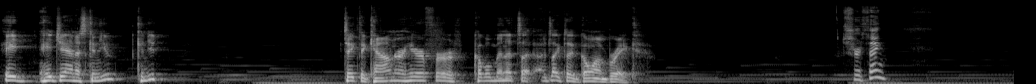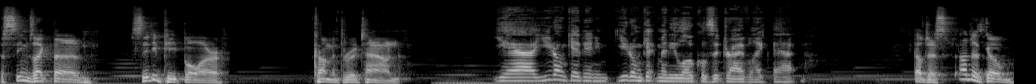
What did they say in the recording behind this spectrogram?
Hey, hey, Janice, can you can you take the counter here for a couple minutes? I- I'd like to go on break. Sure thing. It seems like the city people are coming through town. Yeah, you don't get any you don't get many locals that drive like that. I'll just I'll just go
